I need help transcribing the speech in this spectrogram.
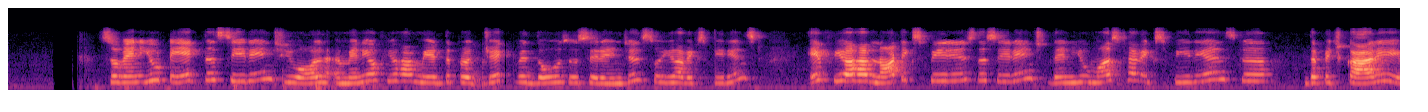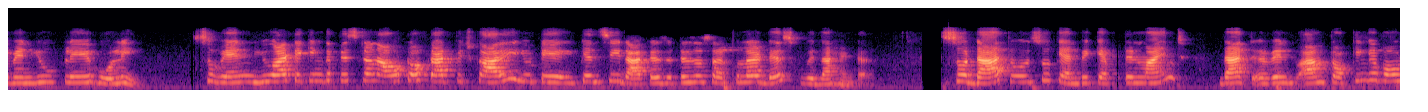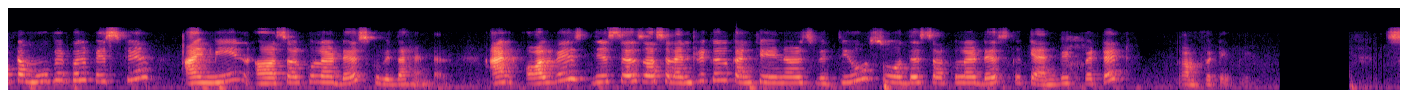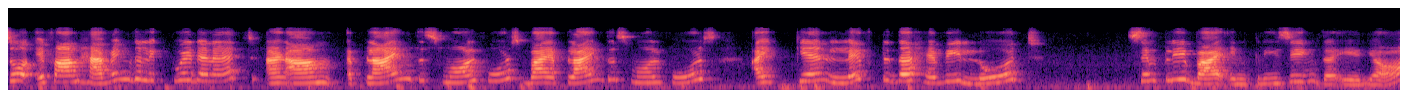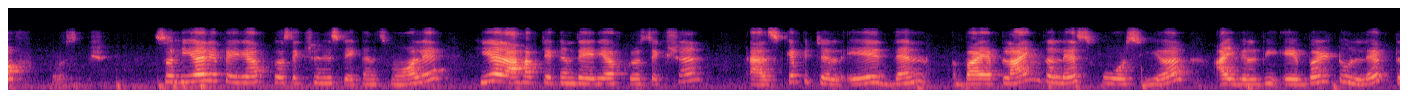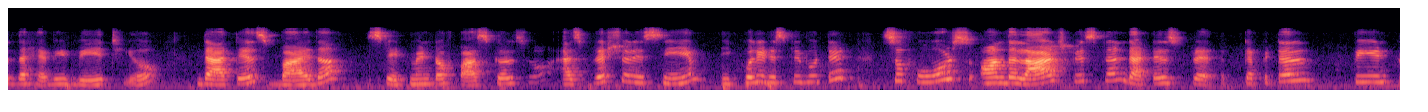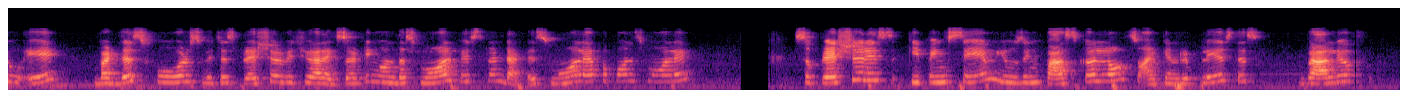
So when you take the syringe, you all, many of you have made the project with those syringes. So you have experienced. If you have not experienced the syringe, then you must have experienced uh, the pichkari when you play Holi. So when you are taking the piston out of that pichkari, you take you can see that is it is a circular disc with a handle. So that also can be kept in mind that when I'm talking about a movable piston, I mean a circular disc with a handle. And always this is a cylindrical containers with you. So this circular disc can be fitted comfortably. So if I'm having the liquid in it and I'm applying the small force, by applying the small force, I can lift the heavy load simply by increasing the area of cross section. So here if area of cross section is taken small a, here I have taken the area of cross section as capital A, then by applying the less force here, I will be able to lift the heavy weight here that is by the statement of Pascal's law as pressure is same equally distributed. So force on the large piston that is capital P into A but this force which is pressure which you are exerting on the small piston that is small f upon small a. So pressure is keeping same using Pascal law. So I can replace this value of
